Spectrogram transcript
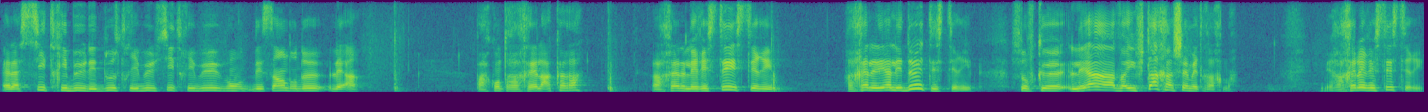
Elle a six tribus, les douze tribus, six tribus vont descendre de Léa. Par contre, Rachel, Akara. Rachel, elle est restée stérile. Rachel et Léa, les deux étaient stériles. Sauf que Léa va Iftach Hashem et Rachma. Mais Rachel est restée stérile.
